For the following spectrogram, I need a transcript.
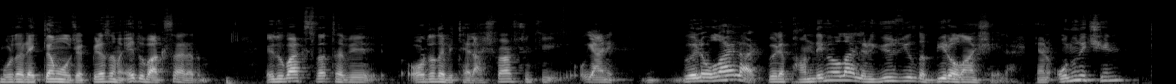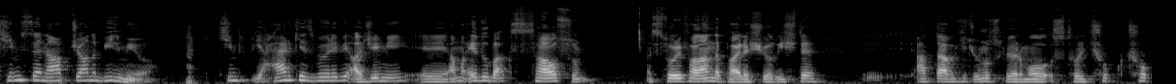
Burada reklam olacak biraz ama EduBox'ı aradım. EduBox'da tabii orada da bir telaş var. Çünkü yani böyle olaylar, böyle pandemi olayları 100 yılda bir olan şeyler. Yani onun için kimse ne yapacağını bilmiyor. kim herkes böyle bir acemi e, ama Edubox sağ olsun story falan da paylaşıyordu. İşte e, hatta hiç unutmuyorum o story çok çok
